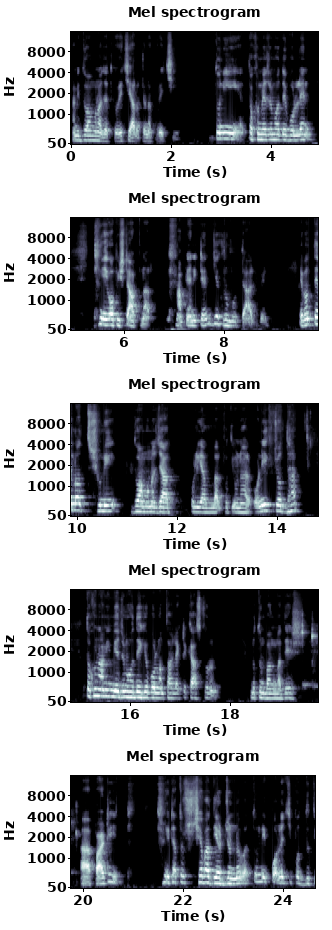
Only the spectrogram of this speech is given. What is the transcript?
আমি দোয়া মোনাজাত করেছি, আলোচনা করেছি। তো উনি তখন মেজর মধ্যে বললেন, এই অফিসটা আপনার। আপনি এনি টাইম যে কোনো মুহূর্তে আসবেন। এবং তেলত শুনে দোয়া মোনাজাত, অলি আল্লাহর প্রতি ওনার অনেক শ্রদ্ধা তখন আমি মেজর মহোদয়কে বললাম, তাহলে একটা কাজ করুন। নতুন বাংলাদেশ পার্টি, এটা তো সেবা দেওয়ার জন্য। উনি পলিসি পদ্ধতি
